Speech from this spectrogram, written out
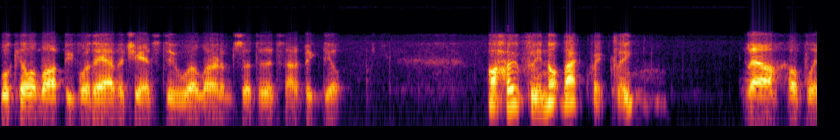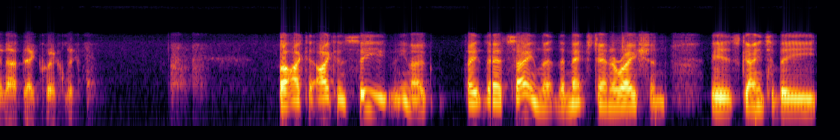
We'll kill them off before they have a chance to uh, learn them, so that's not a big deal. Well, hopefully not that quickly. No, hopefully not that quickly. But I can, I can see, you know, they, they're saying that the next generation is going to be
